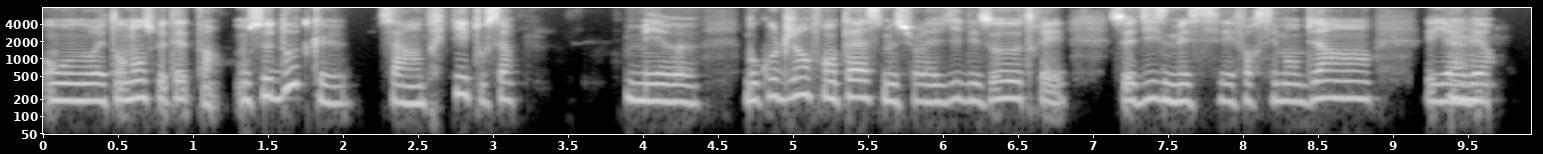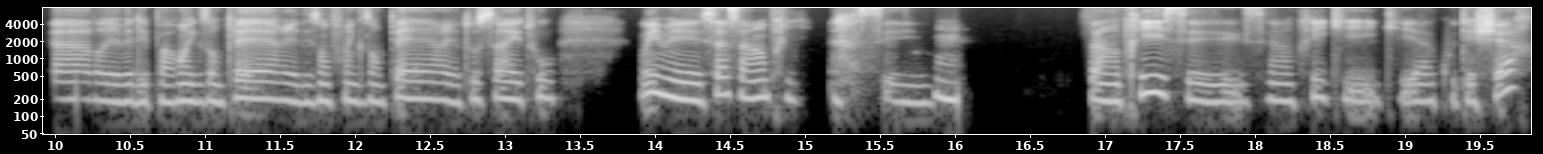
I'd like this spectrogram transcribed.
on aurait tendance peut-être, enfin, on se doute que ça a un prix tout ça. Mais euh, beaucoup de gens fantasment sur la vie des autres et se disent mais c'est forcément bien. il y avait mm. un cadre, il y avait des parents exemplaires, il y a des enfants exemplaires, il y a tout ça et tout. Oui, mais ça, ça a un prix. c'est mm. ça a un prix. C'est un prix qui, qui a coûté cher,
